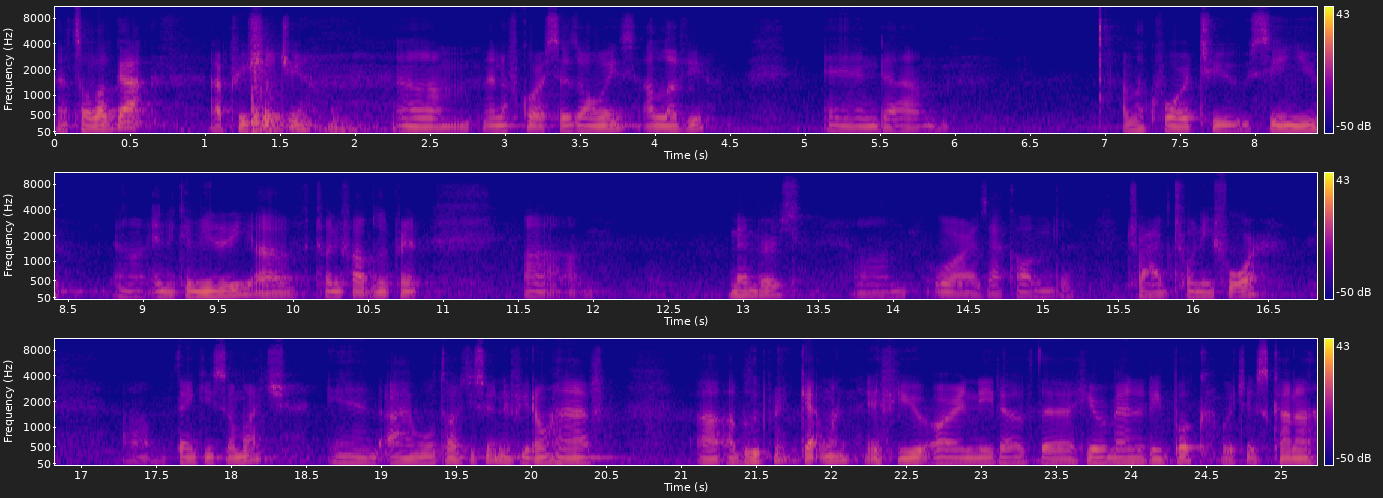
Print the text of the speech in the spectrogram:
That's all I've got. I appreciate you. Um, and of course, as always, I love you. And um, I look forward to seeing you uh, in the community of 25 Blueprint um, members, um, or as I call them, the Tribe 24. Um, thank you so much, and I will talk to you soon. If you don't have uh, a blueprint, get one. If you are in need of the Heromanity book, which is kind of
